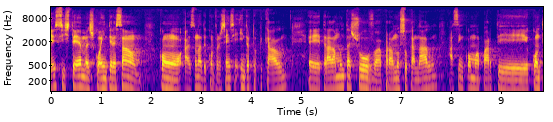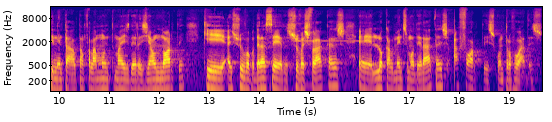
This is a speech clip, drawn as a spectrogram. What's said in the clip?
Esses sistemas com a interação com a zona de convergência intertropical eh, trará muita chuva para o nosso canal, assim como a parte continental. A falar muito mais da região norte, que a chuva poderá ser chuvas fracas, eh, localmente moderadas, a fortes com trovoadas.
